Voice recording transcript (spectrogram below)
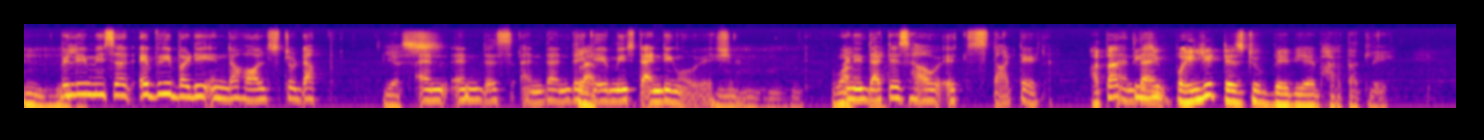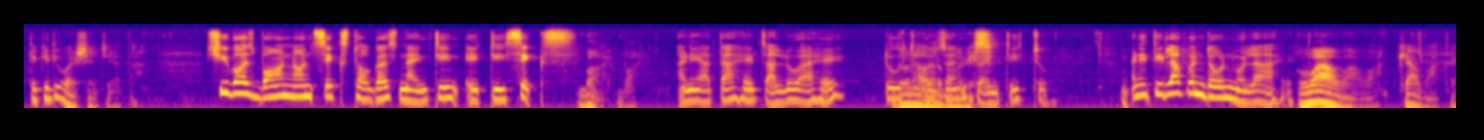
believe me sir everybody in the hall stood up yes and in this and then they Clap. gave me standing ovation. वा, and वा. that is how it started. आता And ती जी पहिली टेस्ट ट्यूब बेबी आहे भारतातली ती किती वर्षाची आता? She was born on 6th august 1986 बर बर. आणि आता हे चालू आहे टू 2022. थाउजंड ट्वेंटी टू आणि तिला पण दोन मुलं आहेत. वा वा वा. क्या बात आहे.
